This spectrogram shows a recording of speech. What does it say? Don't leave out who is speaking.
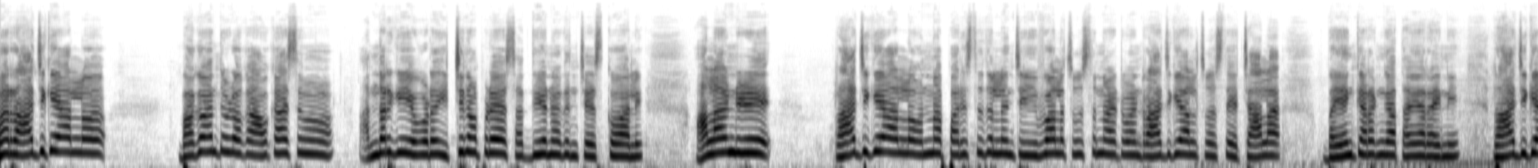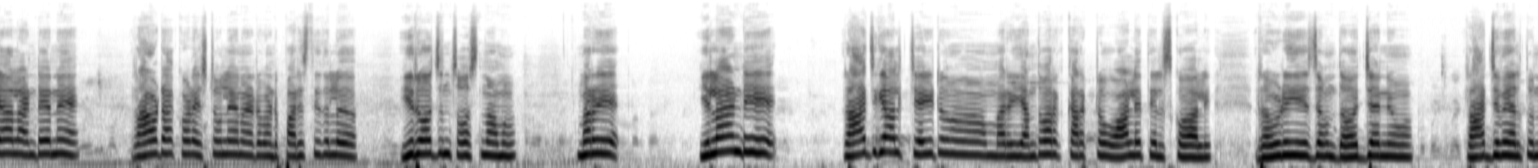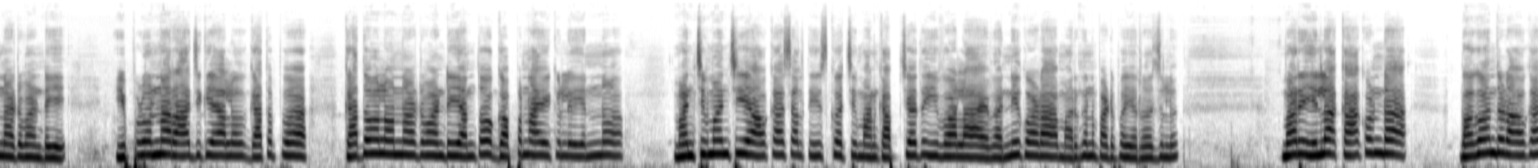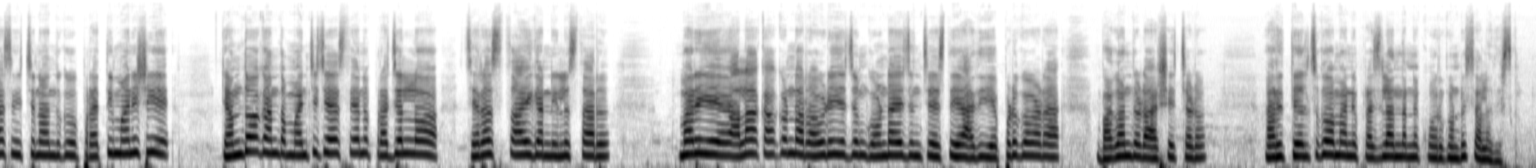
Speaker 1: మరి రాజకీయాల్లో భగవంతుడు ఒక అవకాశం అందరికీ ఇవ్వడం ఇచ్చినప్పుడే సద్వినియోగం చేసుకోవాలి. అలాంటి రాజకీయాల్లో ఉన్న పరిస్థితుల నుంచి ఇవాళ చూస్తున్నటువంటి రాజకీయాలు చూస్తే చాలా భయంకరంగా తయారైనాయి. రాజకీయాలు అంటేనే రావడానికి కూడా ఇష్టం లేనటువంటి పరిస్థితులు ఈ రోజున చూస్తున్నాము. మరి ఇలాంటి రాజకీయాలు చేయటం మరి ఎంతవరకు కరెక్టో వాళ్ళే తెలుసుకోవాలి. రౌడీయిజం దౌర్జన్యం రాజ్యం వెళ్తున్నటువంటి ఇప్పుడున్న రాజకీయాలు గత గతంలో ఉన్నటువంటి ఎంతో గొప్ప నాయకులు ఎన్నో మంచి మంచి అవకాశాలు తీసుకొచ్చి మనకు అప్చేత ఇవాళ ఇవన్నీ కూడా మరుగున పడిపోయే రోజులు. మరి ఇలా కాకుండా భగవంతుడు అవకాశం ఇచ్చినందుకు ప్రతి మనిషి ఎంతో కొంత మంచి చేస్తేనే ప్రజల్లో చిరస్థాయిగా నిలుస్తారు. మరి అలా కాకుండా రౌడీయిజం గుండాయిజం చేస్తే అది ఎప్పుడు కూడా భగవంతుడు ఆశించడు. మరి తెలుసుకోమని ప్రజలందరినీ కోరుకుంటూ సెలవు తీసుకుంటాం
